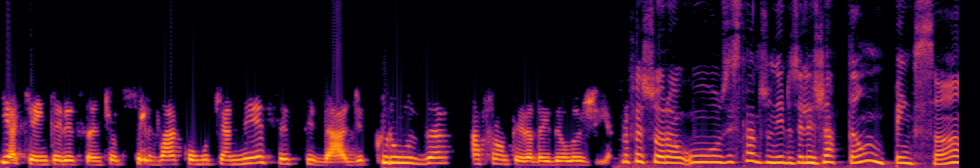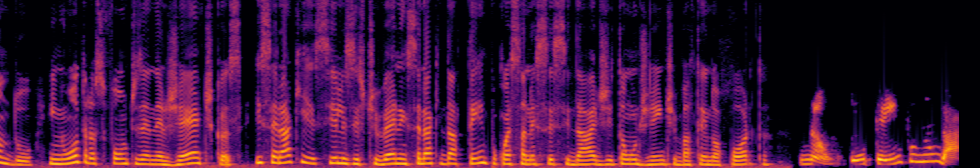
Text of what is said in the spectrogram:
E aqui é interessante observar como que a necessidade cruza a fronteira da ideologia. Professora, os Estados Unidos eles já estão pensando em outras fontes energéticas e será que se eles estiverem, será que dá tempo com essa necessidade tão urgente batendo a porta? Não, o tempo não dá.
